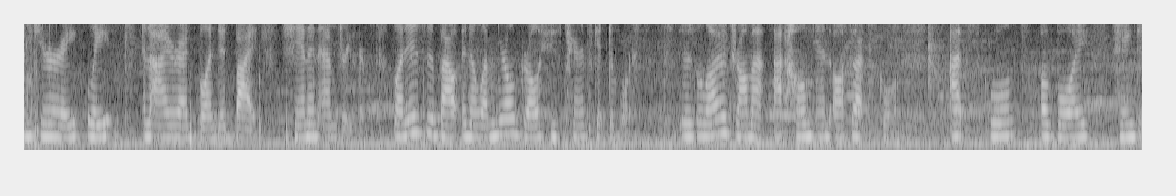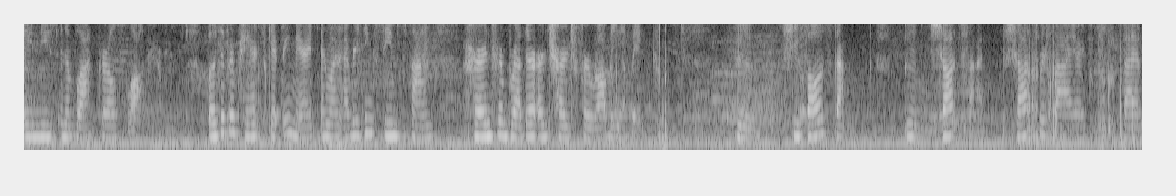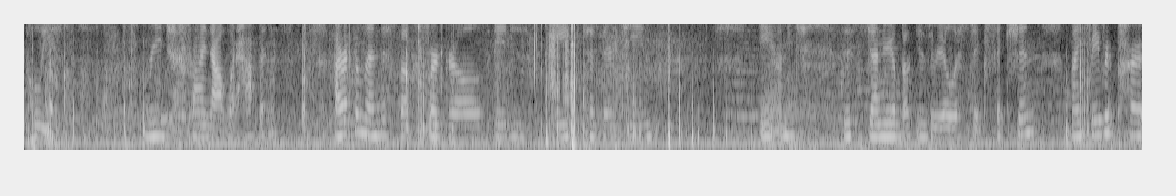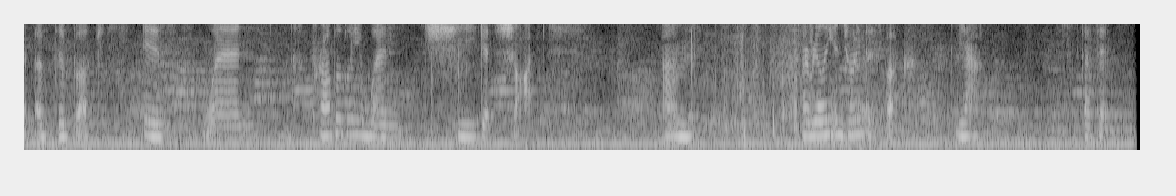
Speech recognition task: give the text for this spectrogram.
I'm Kiera Late, and I read Blended by Sharon M. Draper. Blended is about an 11 year old girl whose parents get divorced. There's a lot of drama at home and also at school. At school, a boy hanged a noose in a black girl's locker. Both of her parents get remarried, and when everything seems fine, her and her brother are charged for robbing a bank. Boom. She falls back. Boom. Shots fired. Shots were fired by a police. Read to find out what happens. I recommend this book for girls ages 8 to 13. And this genre book is realistic fiction. My favorite part of the book is when, probably when she gets shot. Um, I really enjoyed this book. Yeah, that's it.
